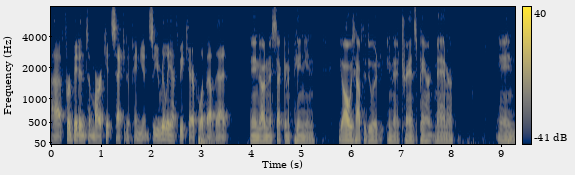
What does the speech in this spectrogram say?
uh, forbidden to market second opinion. So you really have to be careful about that. And on a second opinion you always have to do it in a transparent manner and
